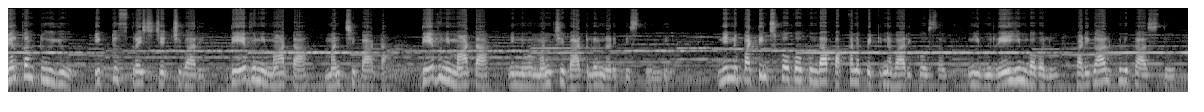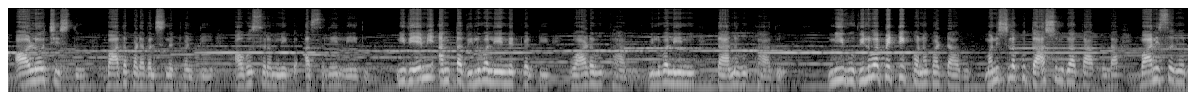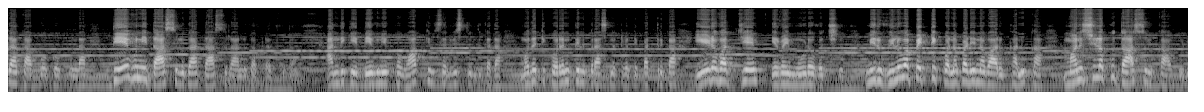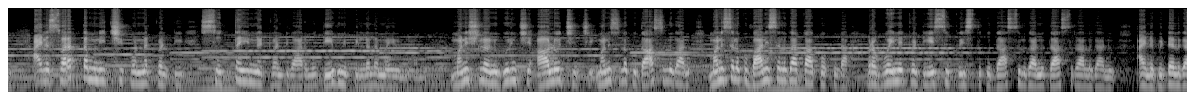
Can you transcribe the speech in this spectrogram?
Welcome to you Ichthus Christ church వారి దేవుని మాట మంచి బాట. దేవుని మాట నిన్ను మంచి బాటలో నడిపిస్తుంది. నిన్ను పట్టించుకోకోకుండా పక్కన పెట్టిన వారి కోసం నీవు రేయింబవలు పడిగాల్పులు కాస్తూ ఆలోచిస్తూ బాధపడవలసినటువంటి అవసరం నీకు అసలే లేదు. నీవేమి అంత విలువ లేనటువంటి వాడవు కాదు విలువలేని దానవు కాదు. నీవు విలువ పెట్టి కొనబడ్డావు. మనుషులకు దాసులుగా కాకుండా బానిసలుగా కాకోకుండా దేవుని దాసులుగా దాసురాలుగా బ్రతుకుతాం. అందుకే దేవుని యొక్క వాక్యం సెలవిస్తుంది కదా. మొదటి కొరంతిలకు రాసినటువంటి పత్రిక ఏడవ అధ్యాయం ఇరవై మూడవ వచ్చిన మీరు విలువ పెట్టి కొనబడిన వారు కనుక మనుషులకు దాసులు కాకుడి. ఆయన స్వరక్తమునిచ్చి కొన్నటువంటి సొత్తైనటువంటి వారము దేవుని పిల్లలమై ఉన్నాము. మనుషులను గురించి ఆలోచించి మనుషులకు దాసులుగాను మనుషులకు బానిసలుగా కాకోకుండా ప్రభు అయినటువంటి యేసు క్రీస్తుకు దాసులుగాను దాసురాలుగాను ఆయన బిడ్డలుగాను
